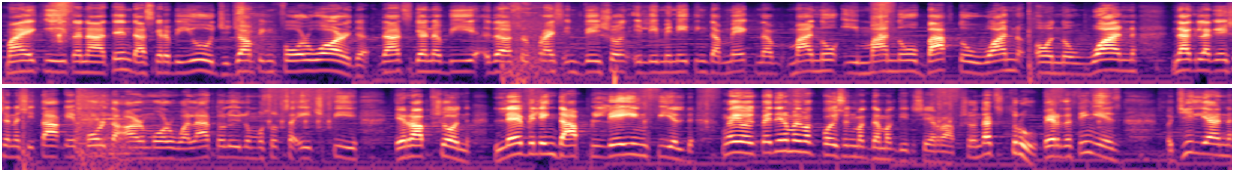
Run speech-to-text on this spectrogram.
Makikita natin, that's gonna be huge. Jumping forward, that's gonna be the surprise invasion, eliminating the mech na mano i mano back to one on one. Naglagay siya ng shiitake for the armor, wala tuloy lumusot sa HP. Eruption, leveling the playing field. Ngayon, pwede naman mag-poison magdamag dito si Eruption. That's true. Pero the thing is, Jillian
